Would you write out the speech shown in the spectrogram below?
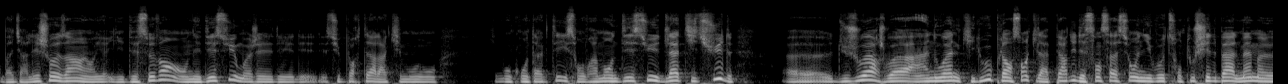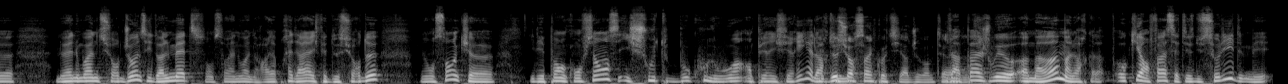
on va dire les choses. hein. Il est décevant. On est déçu. Moi, j'ai des, des- des supporters là qui m'ont qui m'ont contacté. Ils sont vraiment déçus de l'attitude euh, du joueur. Je vois un N1 qui loupe. Là, on sent qu'il a perdu des sensations au niveau de son toucher de balle. Même euh, le N1 sur Jones, il doit le mettre son, son N1. Alors après, derrière, il fait 2 sur 2 mais on sent qu'il n'est pas en confiance. Il shoot beaucoup loin en périphérie. Alors 2 qu'il- sur 5 au tir, Juvonte il va pas jouer homme à homme, alors que, ok, en face, c'était du solide, mais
